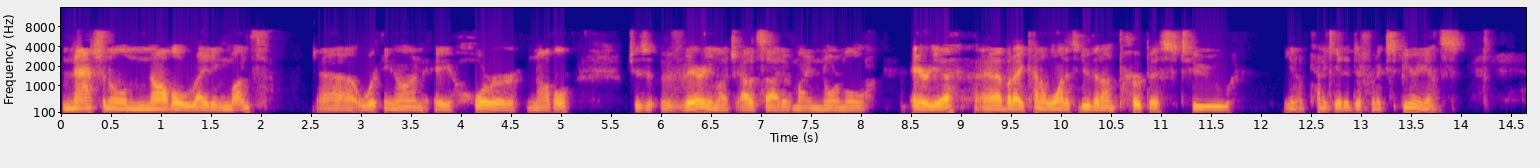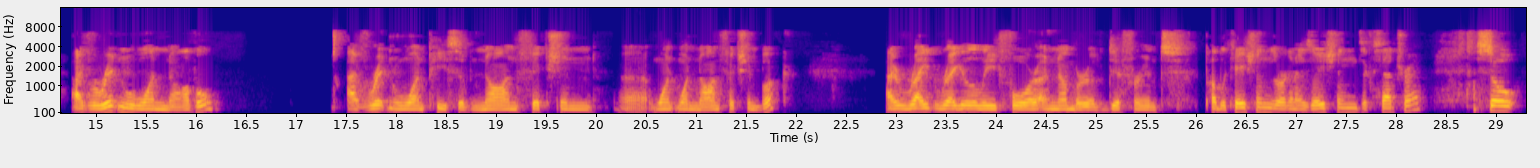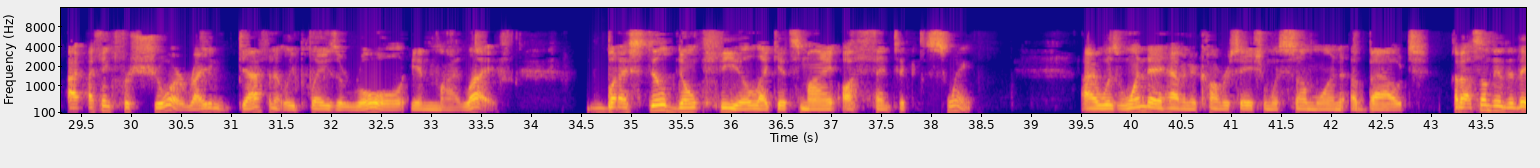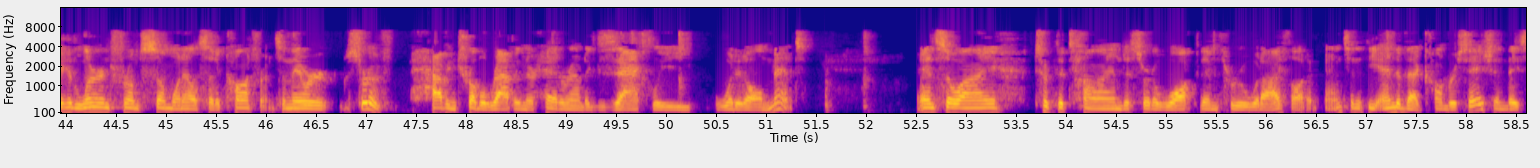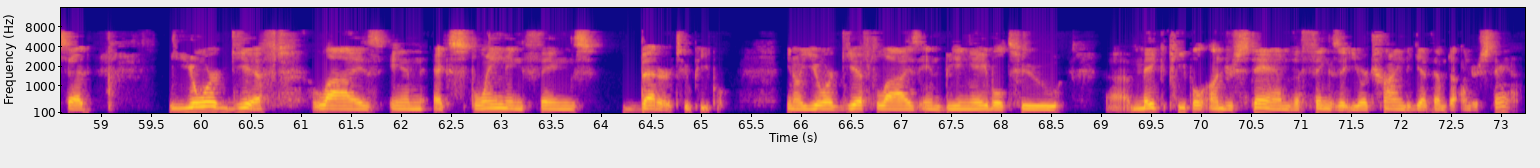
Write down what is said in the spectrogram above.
national novel writing month, uh, working on a horror novel, which is very much outside of my normal area. Uh, but I kind of wanted to do that on purpose to, you know, kind of get a different experience. I've written one novel. I've written one piece of nonfiction, uh, one one nonfiction book. I write regularly for a number of different publications, organizations, etc. So I, I, think for sure writing definitely plays a role in my life, but I still don't feel like it's my authentic swing. I was one day having a conversation with someone about about something that they had learned from someone else at a conference and they were sort of having trouble wrapping their head around exactly what it all meant. And so I took the time to sort of walk them through what I thought it meant. And at the end of that conversation, they said, Your gift lies in explaining things better to people. You know, your gift lies in being able to uh, make people understand the things that you're trying to get them to understand.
